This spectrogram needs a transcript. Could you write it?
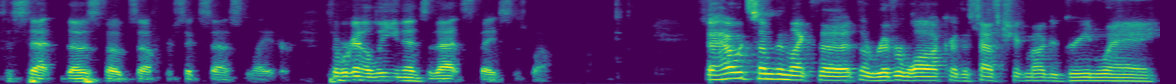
to set those folks up for success later. So we're going to lean into that space as well. So how would something like the the Riverwalk or the South Chickamauga Greenway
